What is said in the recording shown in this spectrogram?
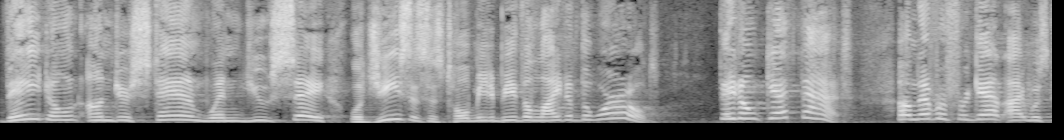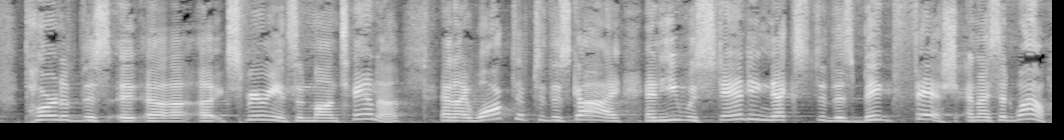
they don't understand when you say, Well, Jesus has told me to be the light of the world. They don't get that. I'll never forget, I was part of this uh, uh, experience in Montana, and I walked up to this guy, and he was standing next to this big fish. And I said, Wow,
